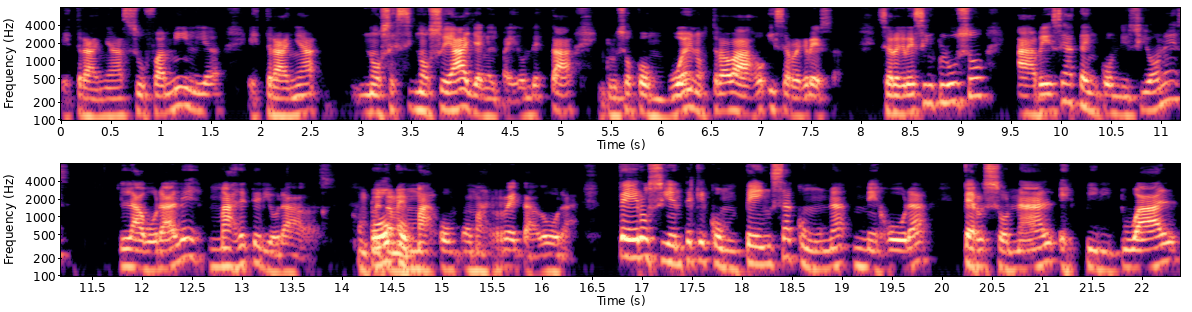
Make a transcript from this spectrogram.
extraña su familia, extraña, no se, no se halla en el país donde está, incluso con buenos trabajos y se regresa. Se regresa incluso a veces hasta en condiciones laborales más deterioradas o, más, o, o más retadoras, pero siente que compensa con una mejora personal, espiritual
